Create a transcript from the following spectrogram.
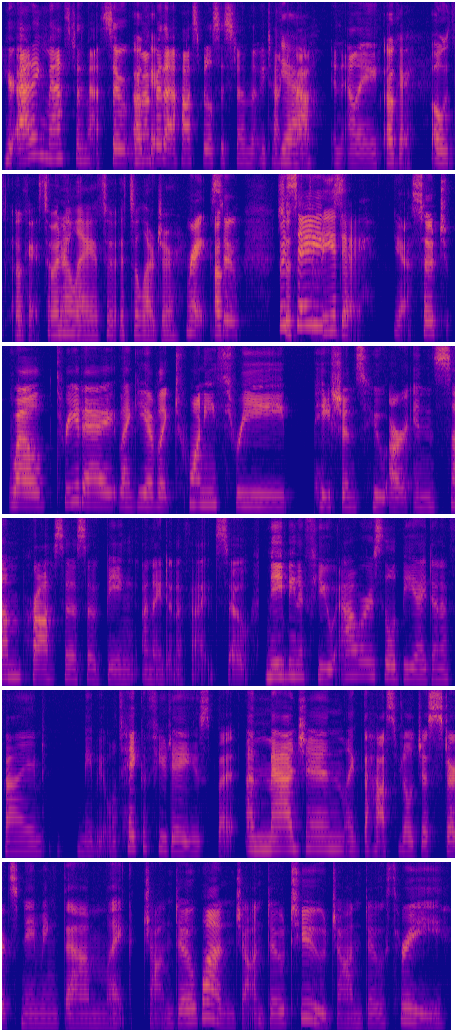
You're adding math to the math. So remember Okay. that hospital system that we talked Yeah. about in LA? Okay. Oh, okay. So in Right. LA, it's a, it's a larger. Right. Okay. So So say three a day. Yeah. So, t- well, three a day, like you have like 23 patients who are in some process of being unidentified. So, maybe in a few hours they'll be identified. Maybe it will take a few days, but imagine like the hospital just starts naming them like John Doe 1, John Doe 2, John Doe 3,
